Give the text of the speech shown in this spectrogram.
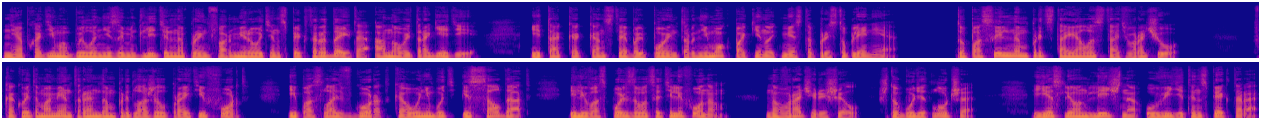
Необходимо было незамедлительно проинформировать инспектора Дейта о новой трагедии, и так как констебль Пойнтер не мог покинуть место преступления, то посыльным предстояло стать врачу. В какой-то момент Рэндом предложил пройти в форт и послать в город кого-нибудь из солдат или воспользоваться телефоном, но врач решил, что будет лучше, если он лично увидит инспектора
